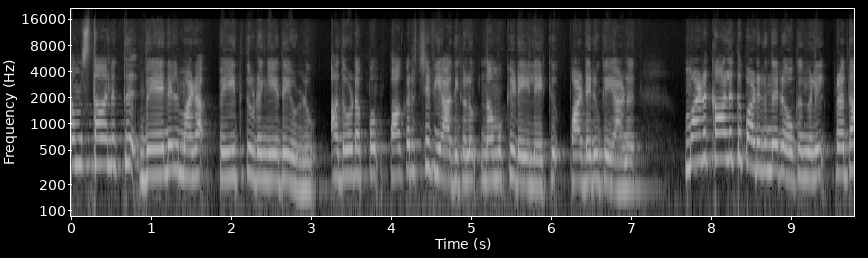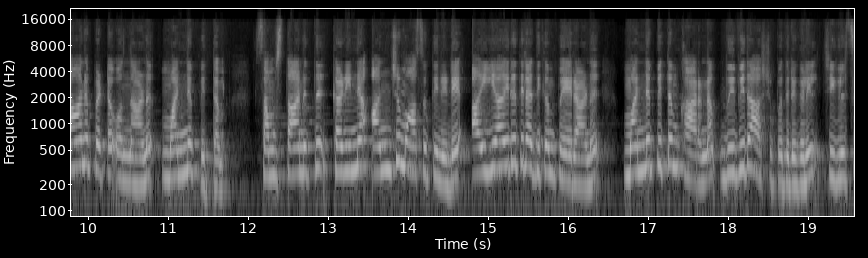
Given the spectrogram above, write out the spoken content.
സംസ്ഥാനത്ത് വേനൽ മഴ പെയ്തു തുടങ്ങിയതേയുള്ളൂ അതോടൊപ്പം പകർച്ചവ്യാധികളും നമുക്കിടയിലേക്ക് പടരുകയാണ്. മഴക്കാലത്ത് പടരുന്ന രോഗങ്ങളിൽ പ്രധാനപ്പെട്ട ഒന്നാണ് മഞ്ഞപ്പിത്തം. സംസ്ഥാനത്ത് കഴിഞ്ഞ അഞ്ചു മാസത്തിനിടെ അയ്യായിരത്തിലധികം പേരാണ് മഞ്ഞപ്പിത്തം കാരണം വിവിധ ആശുപത്രികളിൽ ചികിത്സ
